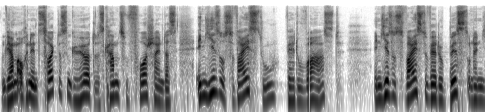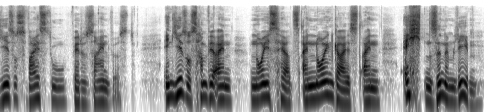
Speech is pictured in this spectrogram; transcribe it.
Und wir haben auch in den Zeugnissen gehört, das kam zum Vorschein, dass in Jesus weißt du, wer du warst, in Jesus weißt du, wer du bist und in Jesus weißt du, wer du sein wirst. In Jesus haben wir ein neues Herz, einen neuen Geist, einen echten Sinn im Leben.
